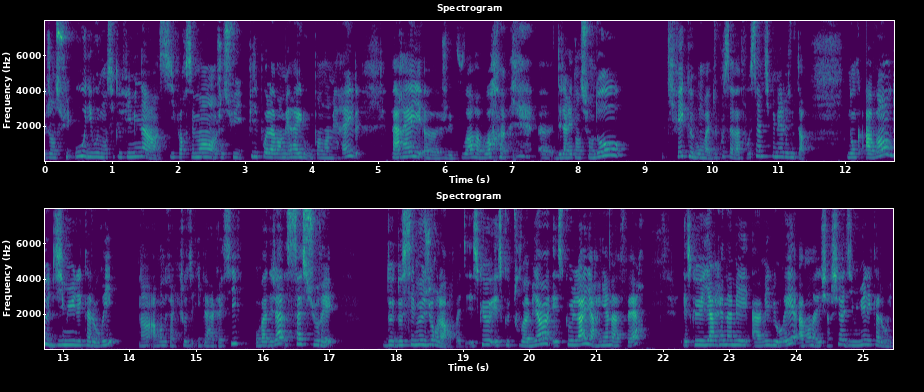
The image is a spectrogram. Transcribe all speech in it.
j'en suis où au niveau de mon cycle féminin? Si forcément je suis pile poil avant mes règles ou pendant mes règles, pareil, euh, je vais pouvoir avoir de la rétention d'eau qui fait que bon bah du coup ça va fausser un petit peu mes résultats. Donc avant de diminuer les calories, hein, avant de faire quelque chose d'hyper agressif, on va déjà s'assurer de, ces mesures-là. Est-ce que, tout va bien? Est-ce que là il n'y a rien à faire? Est-ce qu'il n'y a rien à, à améliorer avant d'aller chercher à diminuer les calories?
